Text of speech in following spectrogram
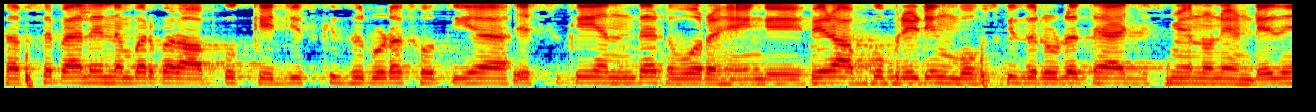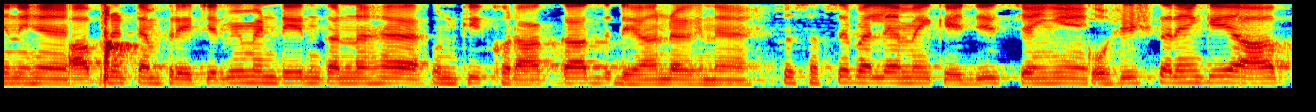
सबसे पहले नंबर पर आपको केजिस की ज़रूरत होती है। इसके अंदर वो रहेंगे। फिर आपको ब्रीडिंग बॉक्स की ज़रूरत है, जिसमें उन्होंने अंडे देने हैं। आपने टेम्परेचर भी मेंटेन करना है। उनकी खुराक का ध्यान रखना है। तो सबसे पहले हमें केजिस चाहिए। कोशिश करें कि आप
